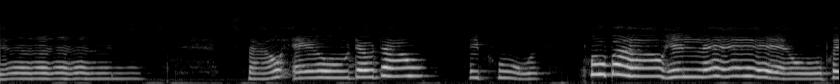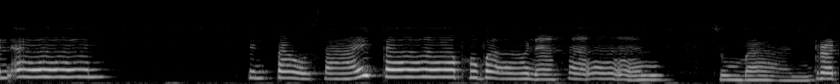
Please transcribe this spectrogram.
งานสาวแอวเดาเดาๆให้พวกผู้บ่าวเห็นแล้วเพิ่นอ่าน เป็นเป้าสายตาผู้บ่าวนานสุมบานรถ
